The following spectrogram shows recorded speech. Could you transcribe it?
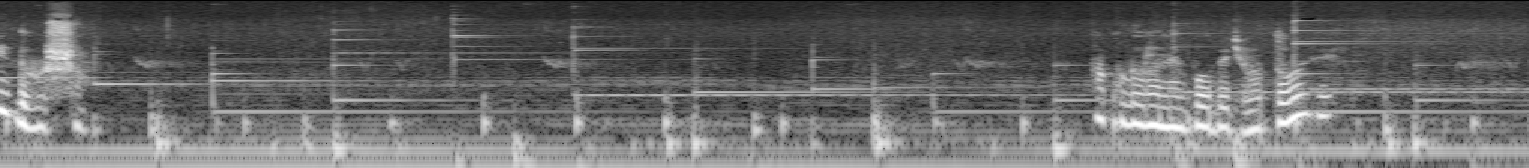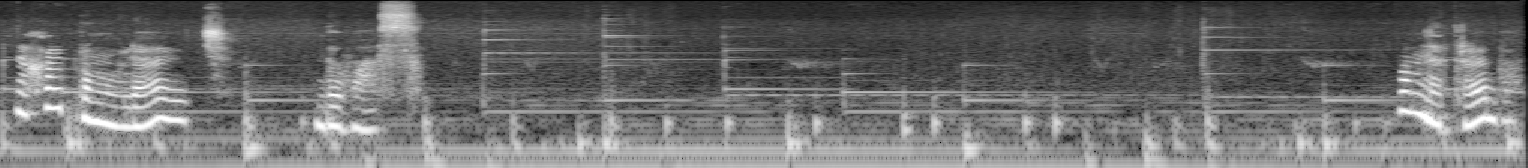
і душу. Коли вони будуть готові, нехай промовляють до вас. Вам не треба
